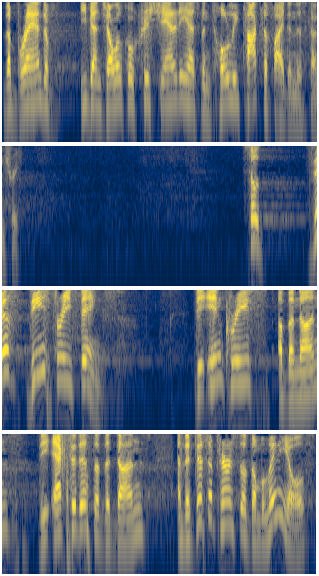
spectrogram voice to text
the brand of evangelical Christianity has been totally toxified in this country. So this, these three things, the increase of the nones, the exodus of the dones, and the disappearance of the millennials,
